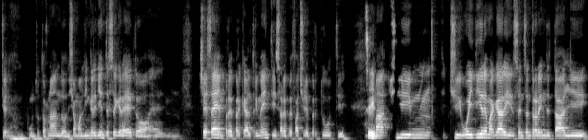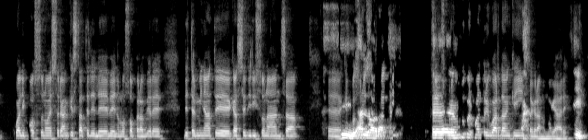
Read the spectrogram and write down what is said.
Cioè, appunto, tornando diciamo all'ingrediente segreto, eh, c'è sempre perché altrimenti sarebbe facile per tutti. Sì. Ma ci, ci vuoi dire magari, senza entrare in dettagli, quali possono essere anche state le leve, non lo so, per avere determinate casse di risonanza. Eh, sì, allora, eh, per quanto riguarda anche Instagram magari. Sì,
